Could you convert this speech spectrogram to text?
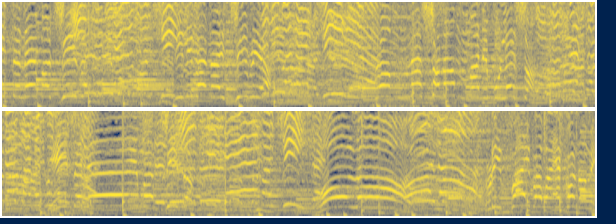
In the name of In Jesus. the name of Jesus. Deliver Nigeria Deliver Nigeria from national manipulation. from national In the name of In Jesus. the name of Jesus. Oh Lord, Oh Lord, revive our economy.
